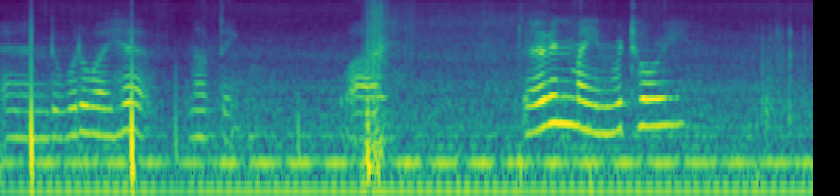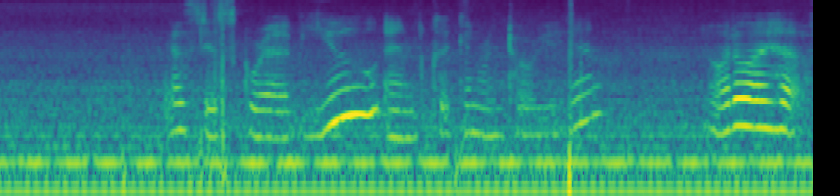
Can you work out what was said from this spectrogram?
And what do I have? Nothing. Why? Do I have in my inventory? let's just grab you and click inventory again. Now what do I have?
